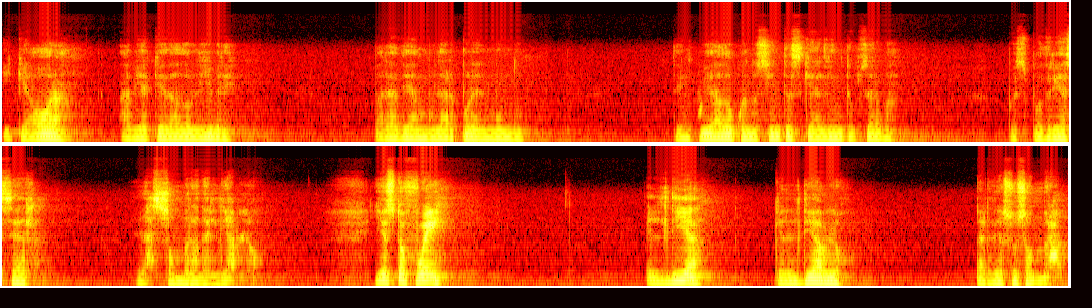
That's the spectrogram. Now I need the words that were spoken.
y que ahora había quedado libre para deambular por el mundo. Ten cuidado cuando sientes que alguien te observa, pues podría ser la sombra del diablo. Y esto fue el día que el diablo perdió su sombra.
